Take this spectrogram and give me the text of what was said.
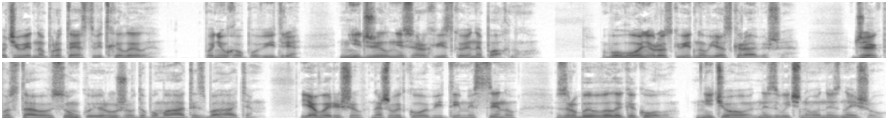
Очевидно, протест відхилили. Понюхав повітря, ні джил, ні сирохвісткою не пахнуло. Вогонь розквітнув яскравіше. Джек поставив сумку і рушив допомагати з багаттям. Я вирішив на швидко обійти місцину, зробив велике коло, нічого незвичного не знайшов.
